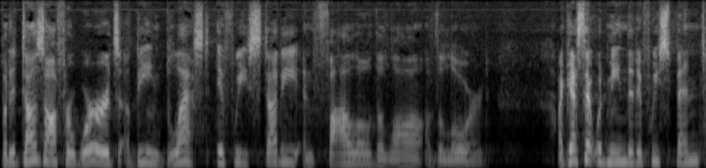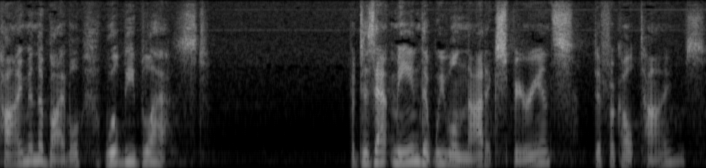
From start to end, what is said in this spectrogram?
But it does offer words of being blessed if we study and follow the law of the Lord. I guess that would mean that if we spend time in the Bible, we'll be blessed. But does that mean that we will not experience difficult times?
